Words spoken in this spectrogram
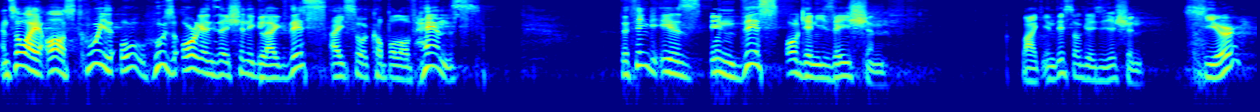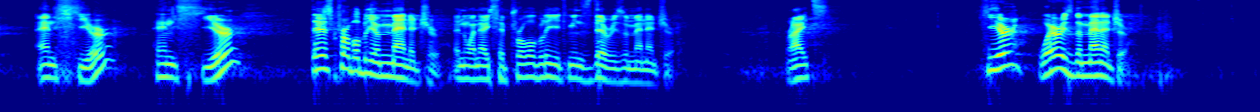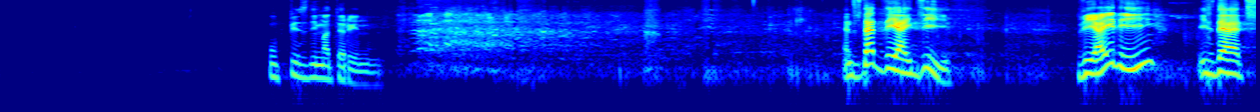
And so I asked, Who is, oh, whose organization is like this? I saw a couple of hands. The thing is, in this organization, like in this organization, here and here and here, there's probably a manager. And when I say probably, it means there is a manager, right? Here, where is the manager? У пизди материни. And that's the idea. The idea is that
